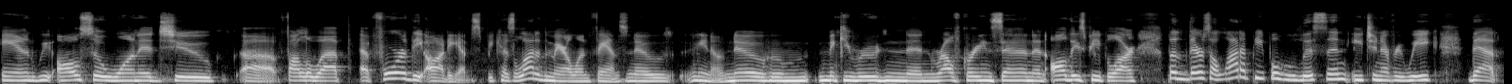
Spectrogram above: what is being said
and we also wanted to uh, follow up uh, for the audience because a lot of the Marilyn fans know, you know, know who Mickey Rudin and Ralph Greenson and all these people are, but there's a lot of people who listen each and every week that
